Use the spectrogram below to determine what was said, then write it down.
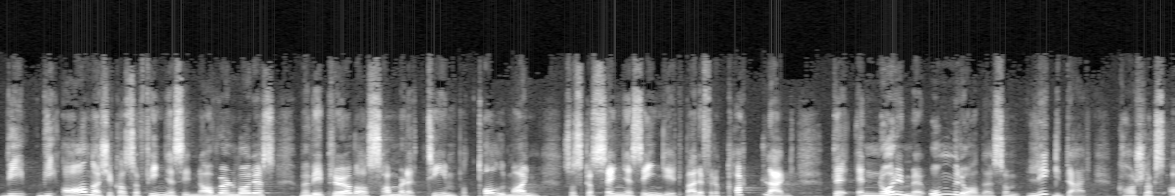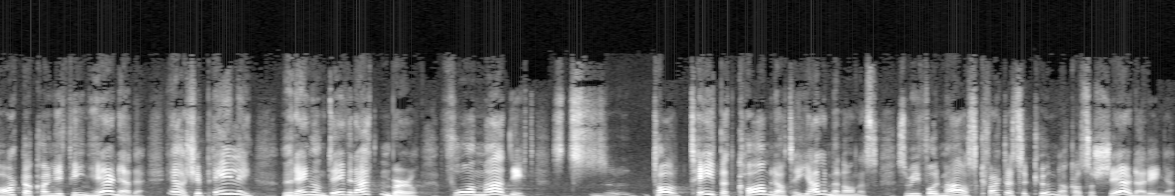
vi, vi, aner ikke hva som finnes i navlen vår, men vi prøver å samle et team på tolv mann som skal sendes inn dit bare for å kartlegge det enorme området som ligger der. Hva slags arter kan vi finne her nede? Jeg har ikke peiling. Ring han David Attenborough. Få han med dit. Ta, Teip et kamera til hjelmen hans, så vi får med oss hvert et sekund av hva som skjer der inne.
